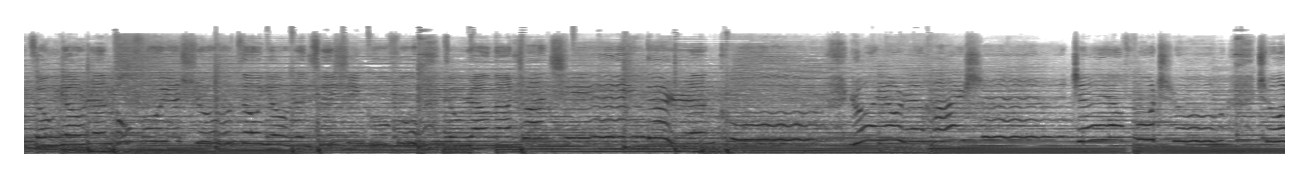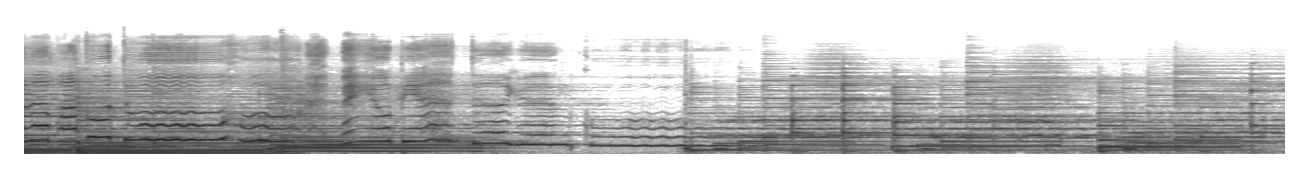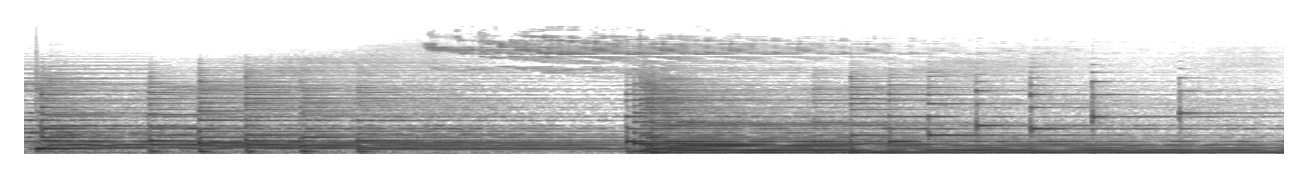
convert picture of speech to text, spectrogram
总有人不服约束，总有人存心辜负，总让那专情的人哭。若有人还是这样付出，除了怕孤独。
